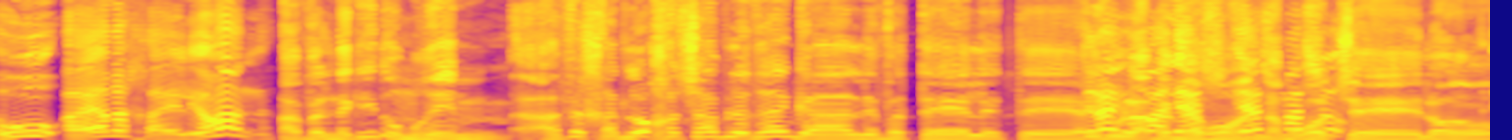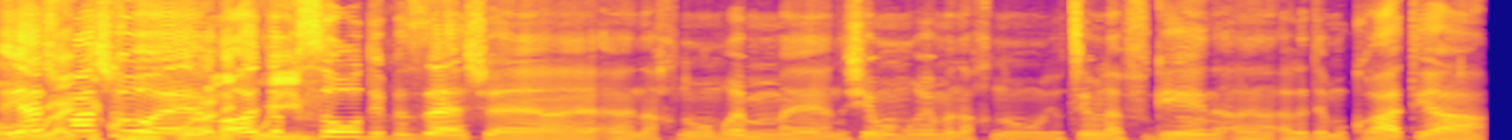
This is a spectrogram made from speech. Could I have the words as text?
הוא הערך העליון. אבל נגיד אומרים, אף אחד לא חשב לרגע לבטל את אה, ההילולה במירון, יש, יש למרות משהו, שלא אולי תיקנו כל הליקויים. יש משהו מאוד אבסורדי בזה שאנחנו אומרים, אה, אנשים אומרים, אנחנו יוצאים להפגין אה, על הדמוקרטיה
